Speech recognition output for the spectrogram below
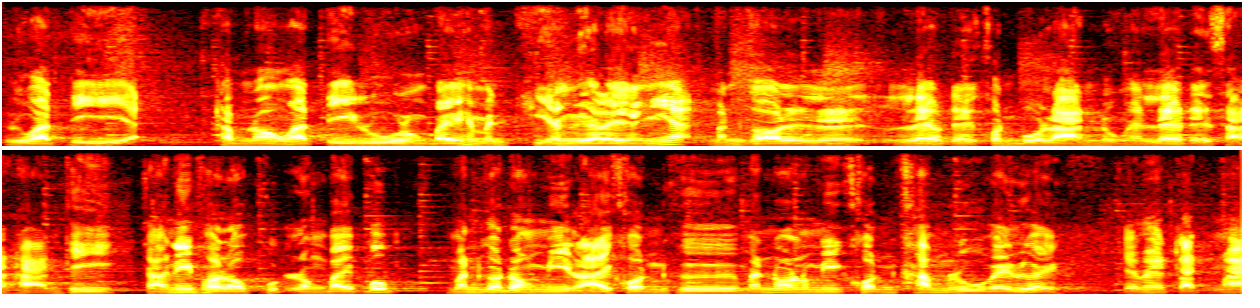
หรือว่าตีทำนองว่าตีรูลงไปให้มันเฉียงหรืออะไรอย่างเงี้ย มันก็แล้วแต่คนโบราณถูกไหมแล้วแต่สถานที่ คราวนี้พอเราขุดลงไปปุ๊บ มันก็ต้องมีหลายคนคือ มันต้องมีคนค้ำรูไปเรื่อยใช่ไหมตัดไม้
